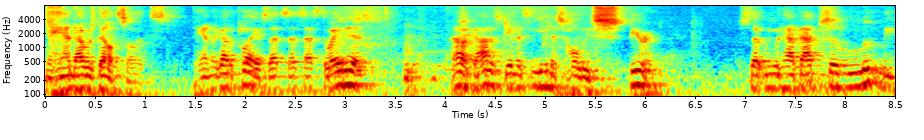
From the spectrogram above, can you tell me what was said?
The hand I was dealt, so it's the hand I got to play. So that's, that's, that's the way it is. Now, God has given us even His Holy Spirit so that we would have absolutely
